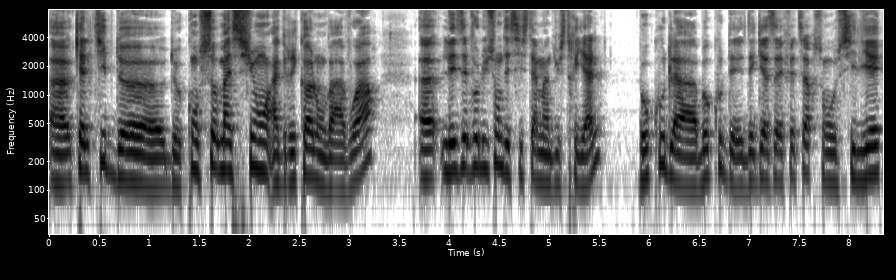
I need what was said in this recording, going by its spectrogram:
euh, quel type de, de consommation agricole on va avoir, Euh, les évolutions des systèmes industriels. Beaucoup, de la, beaucoup des, gaz à effet de serre sont aussi liés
